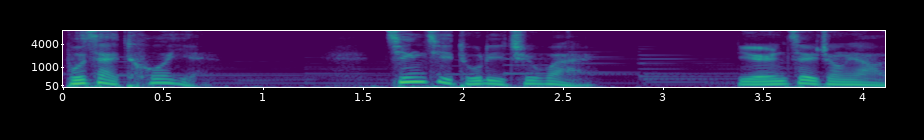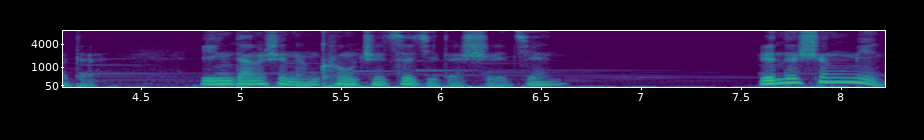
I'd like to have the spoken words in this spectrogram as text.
不再拖延，经济独立之外，女人最重要的，应当是能控制自己的时间。人的生命，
